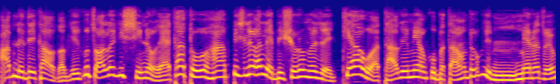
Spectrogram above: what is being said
आपने देखा होगा कि कुछ अलग ही सीन हो गया था। तो हाँ पिछले वाले एपिसोड में जो क्या हुआ था? अगर मैं आपको बताऊँ तो कि मेरा जो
